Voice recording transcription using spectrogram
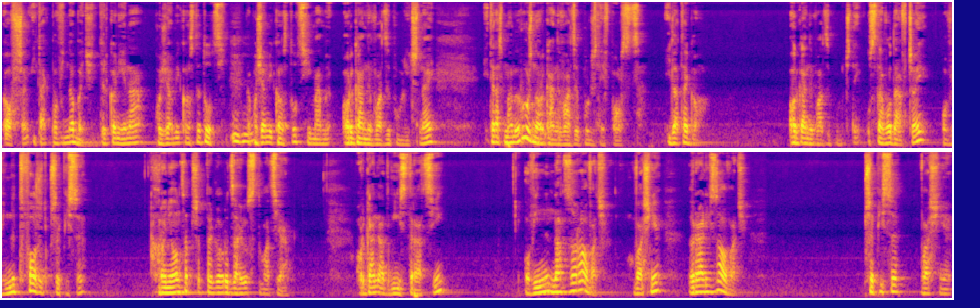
Owszem, i tak powinno być, tylko nie na poziomie konstytucji. Na poziomie konstytucji mamy organy władzy publicznej i teraz mamy różne organy władzy publicznej w Polsce. I dlatego organy władzy publicznej ustawodawczej powinny tworzyć przepisy chroniące przed tego rodzaju sytuacjami. Organy administracji powinny nadzorować, właśnie realizować przepisy właśnie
